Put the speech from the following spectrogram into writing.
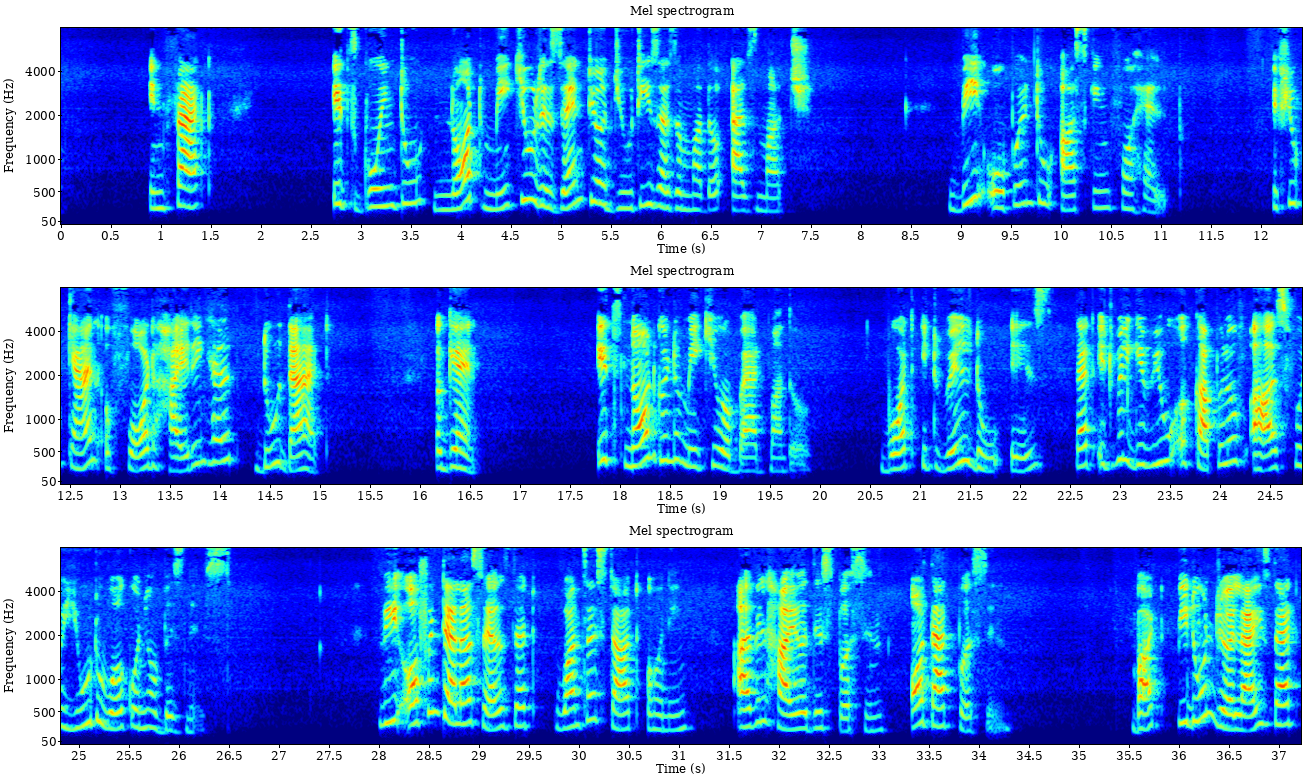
In fact, it's going to not make you resent your duties as a mother as much. Be open to asking for help. If you can afford hiring help, do that. Again, it's not going to make you a bad mother. What it will do is that it will give you a couple of hours for you to work on your business. We often tell ourselves that once I start earning, I will hire this person or that person. But we don't realize that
